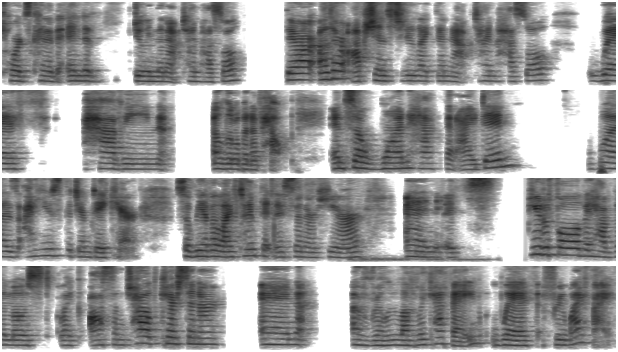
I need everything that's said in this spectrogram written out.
towards kind of the end of doing the nap time hustle. There are other options to do like the nap time hustle with having a little bit of help. And so one hack that I did was I used the gym daycare. So we have a lifetime fitness center here and it's beautiful. They have the most like awesome childcare center and a really lovely cafe with free Wi-Fi.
